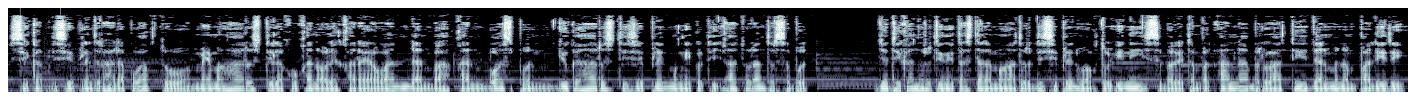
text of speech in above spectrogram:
Sikap disiplin terhadap waktu memang harus dilakukan oleh karyawan dan bahkan bos pun juga harus disiplin mengikuti aturan tersebut. Jadikan rutinitas dalam mengatur disiplin waktu ini sebagai tempat Anda berlatih dan menempa diri.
